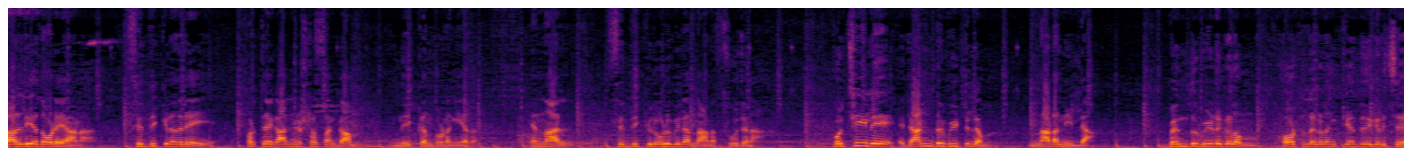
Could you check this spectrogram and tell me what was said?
തള്ളിയതോടെയാണ് സിദ്ദിഖിനെതിരെ പ്രത്യേക അന്വേഷണ സംഘം നീക്കം തുടങ്ങിയത്. എന്നാൽ സിദ്ദിഖിൽ ഒളിവിലെന്നാണ് സൂചന. കൊച്ചിയിലെ രണ്ട് വീട്ടിലും നടനില്ല. ബന്ധുവീടുകളും ഹോട്ടലുകളും കേന്ദ്രീകരിച്ച്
